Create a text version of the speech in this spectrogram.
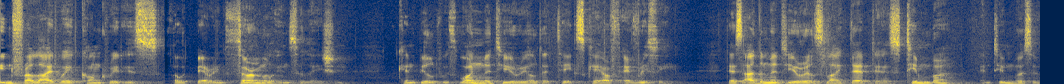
Infra lightweight concrete is load bearing thermal insulation. You can build with one material that takes care of everything. There's other materials like that. There's timber, and timber is a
